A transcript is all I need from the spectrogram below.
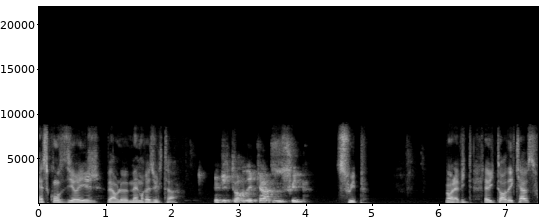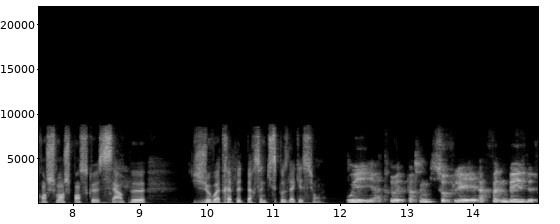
Est-ce qu'on se dirige vers le même résultat? Une victoire des Cavs ou sweep? Sweep. Non, la, vict- la victoire des Cavs, franchement, je pense que c'est un peu... Je vois très peu de personnes qui se posent la question. Oui, il y a très peu de personnes qui, sauf les, la fanbase de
